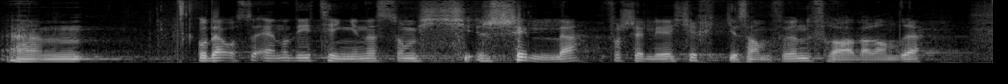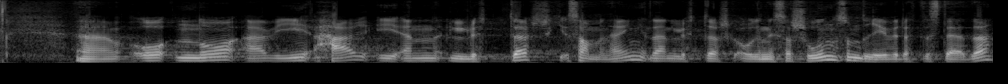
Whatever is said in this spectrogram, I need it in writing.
Um, og Det er også en av de tingene som skiller forskjellige kirkesamfunn fra hverandre. Eh, og Nå er vi her i en luthersk sammenheng. Det er en luthersk organisasjon som driver dette stedet.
